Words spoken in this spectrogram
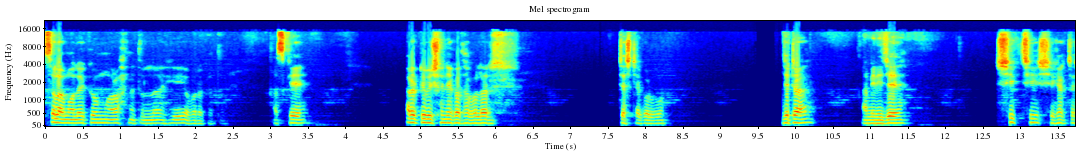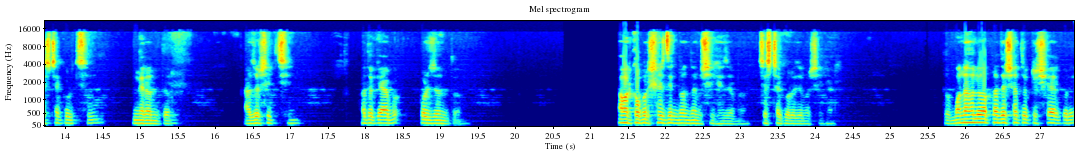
আসসালামু আলাইকুম রহমতুল্লাহি আবরাকাত আজকে আরেকটি বিষয় নিয়ে কথা বলার চেষ্টা করব, যেটা আমি নিজে শিখছি, শেখার চেষ্টা করছি, নিরন্তর। আজও শিখছি, হয়তো কে পর্যন্ত। আমার কবর শেষ দিন পর্যন্ত আমি শিখে যাব, চেষ্টা করে যাব শেখার। তো মনে হলো আপনাদের সাথে একটু শেয়ার করি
